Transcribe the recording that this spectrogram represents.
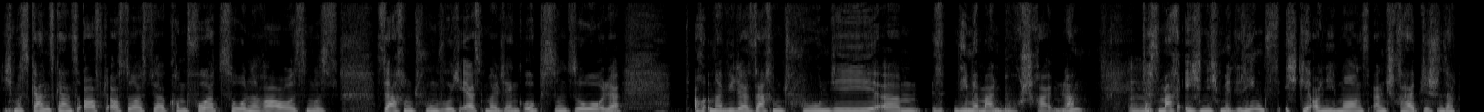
ich muss ganz, ganz oft auch so aus der Komfortzone raus, muss Sachen tun, wo ich erstmal denke, ups und so oder auch immer wieder Sachen tun, die, ähm, nehmen wir mal ein Buch schreiben, ne? Mhm. Das mache ich nicht mit links. Ich gehe auch nicht morgens an den Schreibtisch und sage,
